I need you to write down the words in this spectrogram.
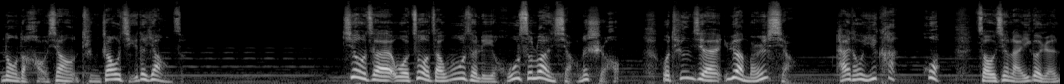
弄得好像挺着急的样子。就在我坐在屋子里胡思乱想的时候，我听见院门响。抬头一看，嚯，走进来一个人，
